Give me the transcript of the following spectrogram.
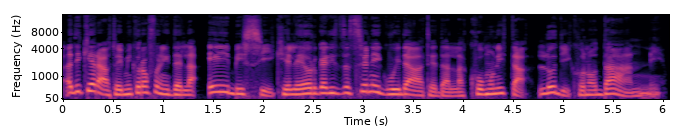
ha dichiarato ai microfoni della ABC che le organizzazioni guidate dalla comunità lo dicono da anni.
